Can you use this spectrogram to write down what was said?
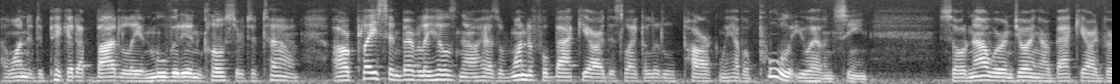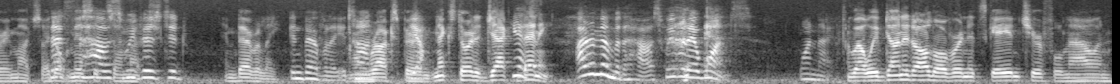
I wanted to pick it up bodily and move it in closer to town. Our place in Beverly Hills now has a wonderful backyard that's like a little park, and we have a pool that you haven't seen. So now we're enjoying our backyard very much. So I That's don't miss the house it so we much. visited in Beverly, in Beverly. It's on on Roxbury, Yeah. next door to Jack Yes. Benny. I remember the house. We were there once, one night. Well, we've done it all over, and it's gay and cheerful now, and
